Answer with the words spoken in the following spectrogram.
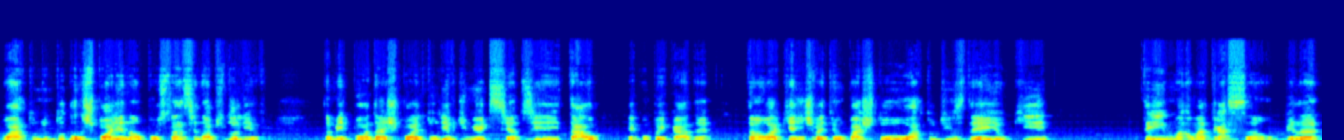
o Arthur, não estou dando spoiler não, pô, isso está na sinopse do livro. Também, por dar spoiler de um livro de 1800 e, e tal, é complicado, né? Então, aqui a gente vai ter um pastor, o Arthur Dinsdale, que tem uma, uma atração pela,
